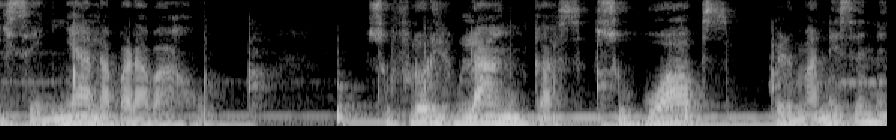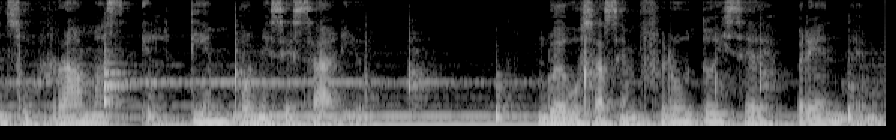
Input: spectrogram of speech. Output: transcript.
y señala para abajo. Sus flores blancas, sus boabs, permanecen en sus ramas el tiempo necesario. Luego se hacen fruto y se desprenden.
